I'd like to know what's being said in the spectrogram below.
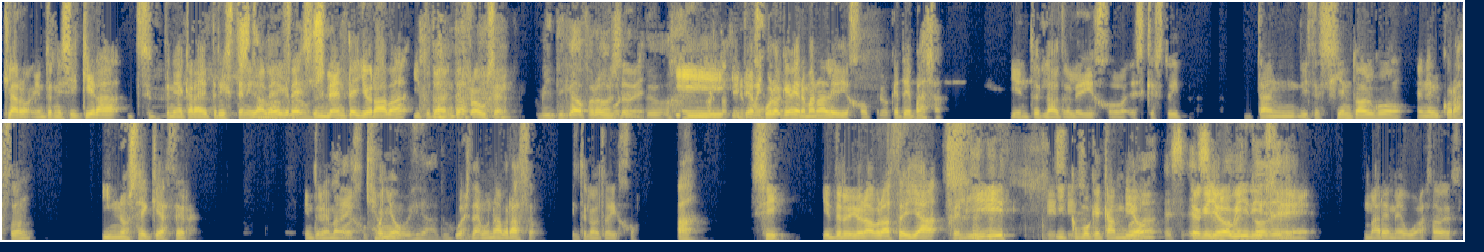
Claro, y entonces ni siquiera tenía cara de triste ni de alegre, frozen. simplemente lloraba y totalmente frozen. Mítica Frozen, Juro, ¿eh? tú. Y, y te juro que mi hermana le dijo, ¿pero qué te pasa? Y entonces la otra le dijo, es que estoy tan, dice, siento algo en el corazón y no sé qué hacer. Y entonces mi hermana dijo, coño, movida, pues dame un abrazo. Y entonces la otra dijo, ah, sí. Y entonces le dio un abrazo y ya feliz Sí, y sí, como sí. que cambió. Bueno, es- pero que yo lo vi y dije, de- madre megua, ¿sabes?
